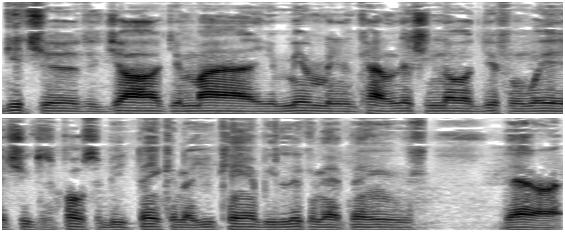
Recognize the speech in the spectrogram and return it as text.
get you to jog your mind, your memory, and kind of let you know a different way that you're supposed to be thinking, or you can be looking at things that are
